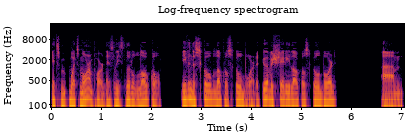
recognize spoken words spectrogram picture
It's what's more important is these little local even the school local school board. If you have a shitty local school board, um,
